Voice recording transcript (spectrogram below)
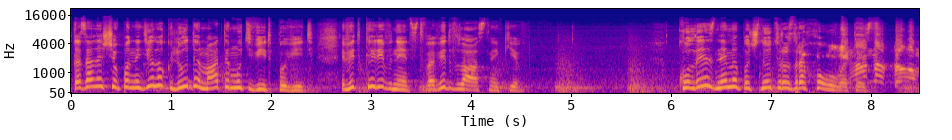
Казали, що в понеділок люди матимуть відповідь від керівництва, від власників. Коли з ними почнуть розраховуватись? Я надам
